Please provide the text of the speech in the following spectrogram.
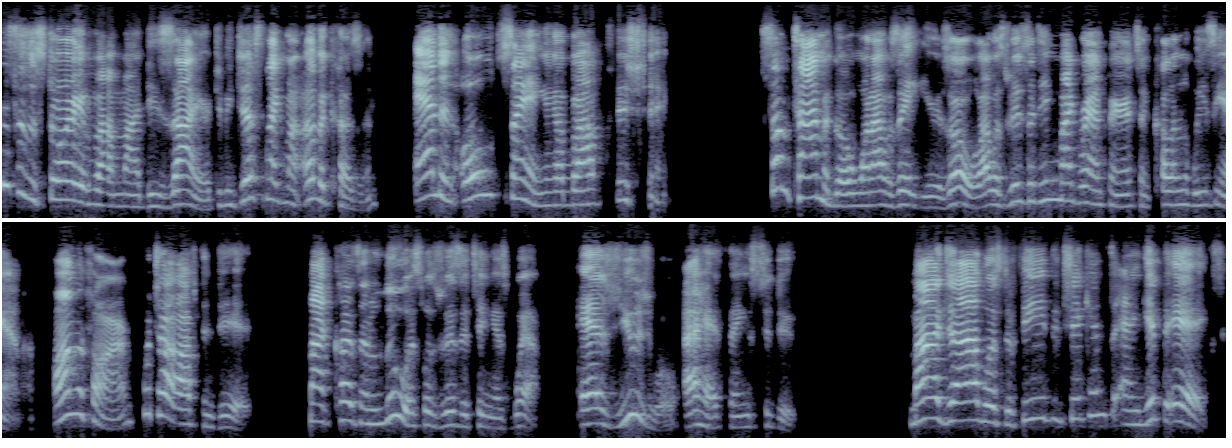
This is a story about my desire to be just like my other cousin and an old saying about fishing. Some time ago, when I was eight years old, I was visiting my grandparents in Cullen, Louisiana, on the farm, which I often did. My cousin Lewis was visiting as well. As usual, I had things to do. My job was to feed the chickens and get the eggs,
